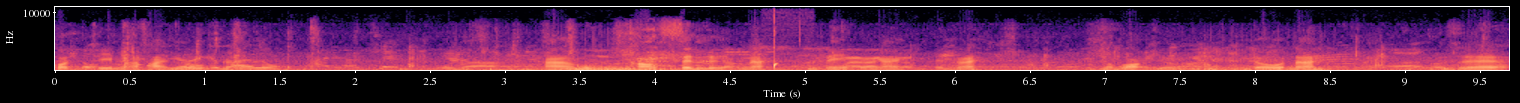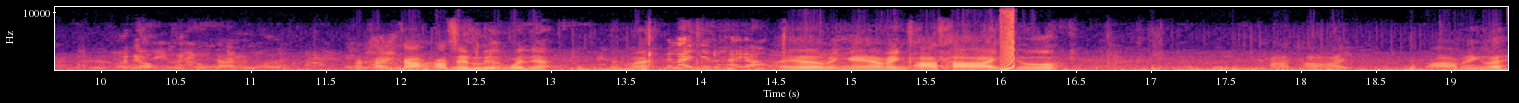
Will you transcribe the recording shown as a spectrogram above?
คนที่มาถ่ายรูปกันห้ามเข้าเส้นเหลืองนะ นี่เป็นไง เห็นไหมเขาบอกอยู่โดนนะโอเคถ้าใครกล้าเข้าเส้นเหลืองไว้เนี่ยเห็นไหมเออเป็นไงอะเป็นขาทายดูขาทายด่าแม่งเลย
